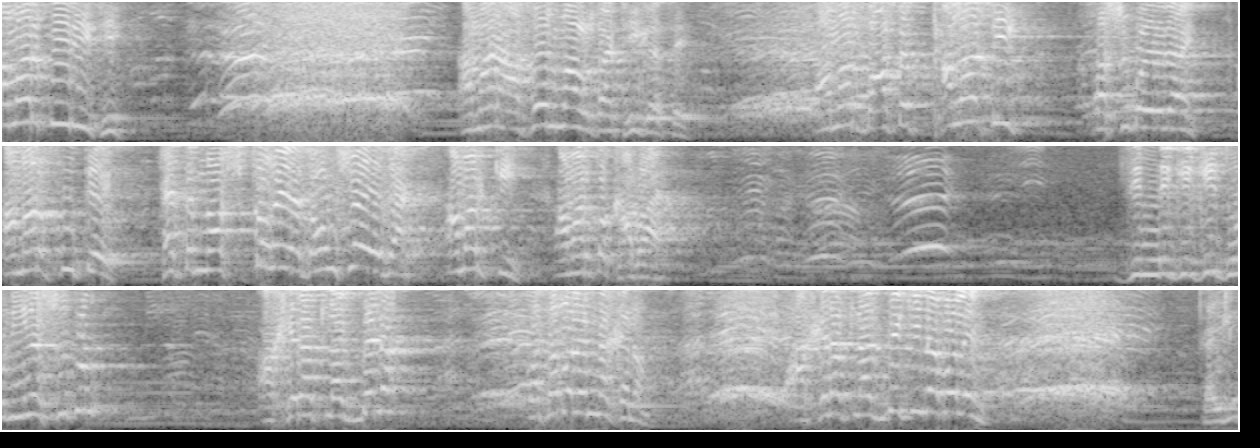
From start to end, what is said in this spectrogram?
আমার বিড়ি ঠিক। আমার আফেল মালটা ঠিক আছে। আমার বাতের থালা ঠিক। পাশে বলে নাই আমার ফুতে হ্যাঁ নষ্ট হয়ে ধ্বংস হয়ে যাক, আমার কি? আমার তো খাবার। জিন্দগি কি দুনিয়া শুধু? আখেরাত লাগবে না? কথা বলেন না কেন? আখেরাত লাগবে কি না বলেন? তাইলে?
